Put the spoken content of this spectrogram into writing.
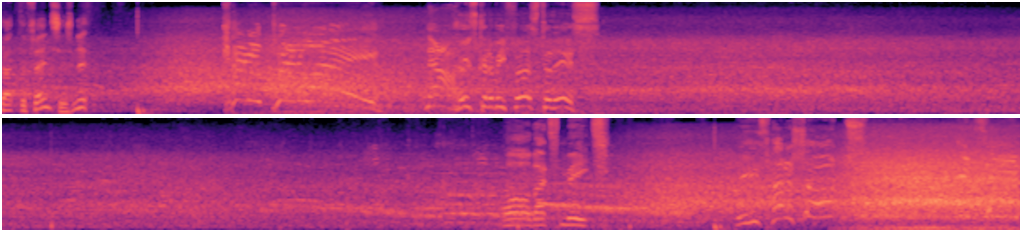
that defence, isn't it? Can he put it away? Now, who's going to be first to this? Oh, that's neat. He's had a shot! It's in!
